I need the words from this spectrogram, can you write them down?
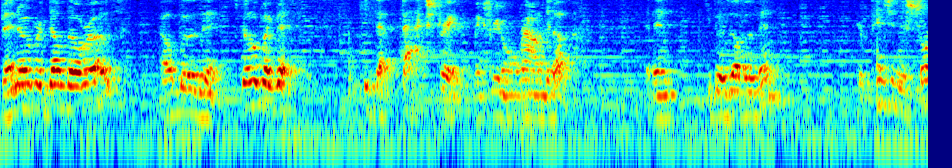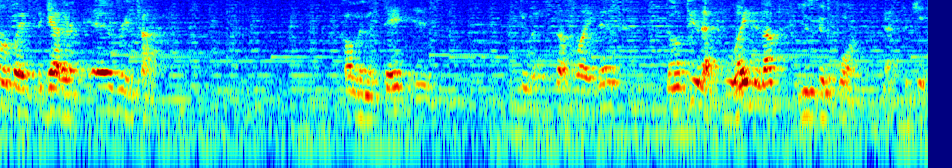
Bend over dumbbell rows, elbows in. It's gonna look like this. Keep that back straight. Make sure you don't round it up. And then keep those elbows in. You're pinching the shoulder blades together every time. Common mistake is doing stuff like this. Don't do that. Lighten it up, use good form. That's the key.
